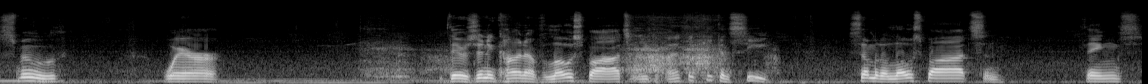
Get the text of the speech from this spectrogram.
smooth where there's any kind of low spots. And can, I think you can see some of the low spots and things.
